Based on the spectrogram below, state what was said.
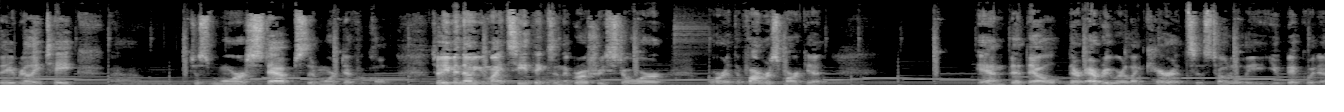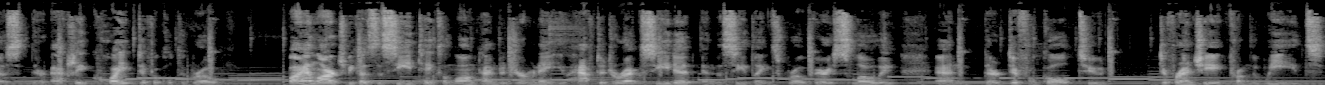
they really take um, just more steps, they're more difficult. So even though you might see things in the grocery store or at the farmer's market, and that they'll they're everywhere like carrots is totally ubiquitous. They're actually quite difficult to grow. By and large because the seed takes a long time to germinate you have to direct seed it and the seedlings grow very slowly and they're difficult to differentiate from the weeds.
